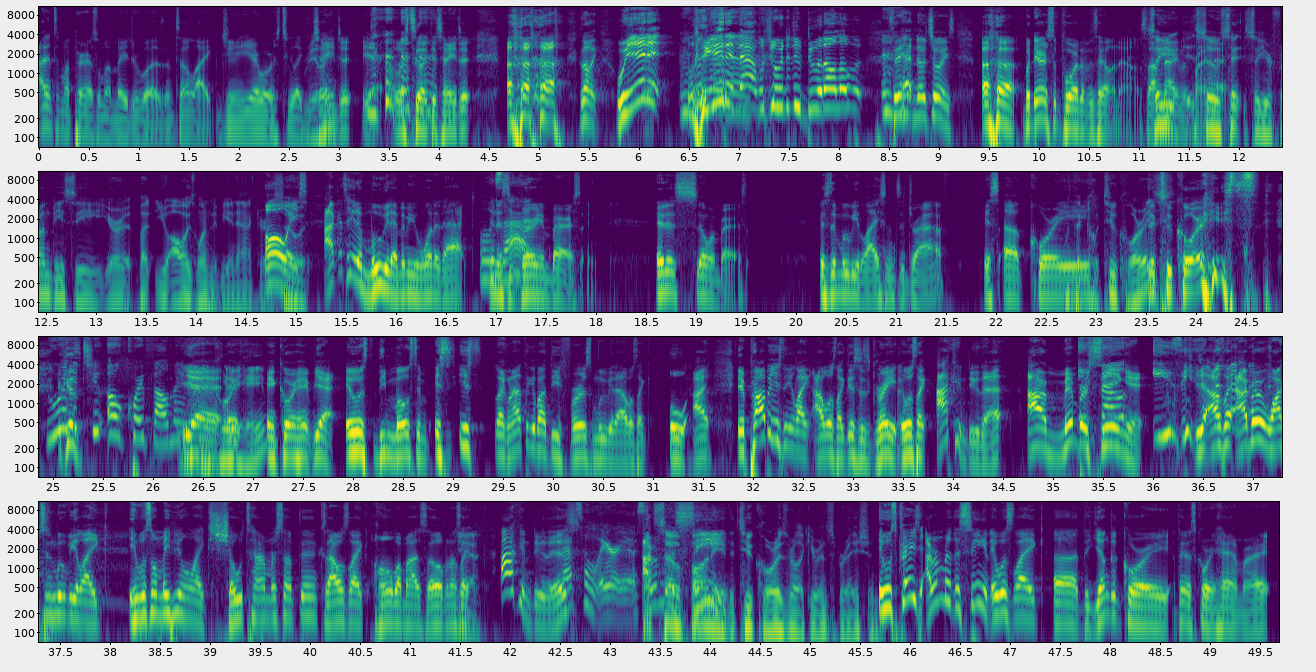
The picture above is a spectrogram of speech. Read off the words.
I didn't tell my parents what my major was until like junior year, where it was too late to change it. Yeah, it was too late to change it. I'm like, we in it, we in it now. What you want to do? Do it all over? So they had no choice. Uh, but they're supportive as hell now. So, So I'm not you, even so, so, so so you're from DC. You're but you always wanted to be an actor. So- always. I can tell you the movie that made me want to act, What and it's that? very embarrassing. It is so embarrassing. It's the movie License to Drive. It's uh Corey, with the two Corys. the two Corys. Who are the two? Oh, Corey Feldman. and- yeah, and Corey and, Haim? and Corey Haim. Yeah, it was the most. It's it's like when I think about the first movie that I was like, oh, I. It probably isn't like I was like, this is great. It was like I can do that. I remember It seeing felt it easy. Yeah, I was like, I remember watching the movie like it was on maybe on like Showtime or something because I was like home by myself and I was Yeah. like, I can do this. That's hilarious. I That's so remember the funny. scene. The two Corys were like your inspiration. It was crazy. I remember the scene. It was like uh, the younger Corey. I think that's Corey Haim, right?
